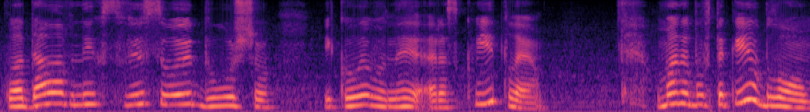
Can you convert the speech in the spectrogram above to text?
вкладала в них свою свою душу. І коли вони розквітли, у мене був такий облом.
